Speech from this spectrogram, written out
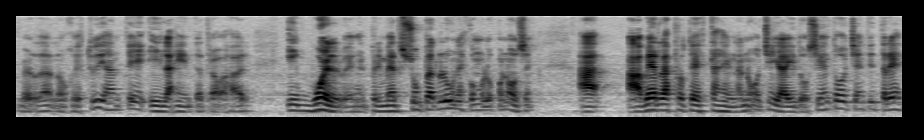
¿verdad? Los estudiantes y la gente a trabajar y vuelven el primer super lunes, como lo conocen, a, a ver las protestas en la noche y hay 283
